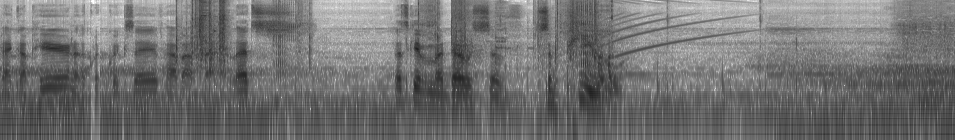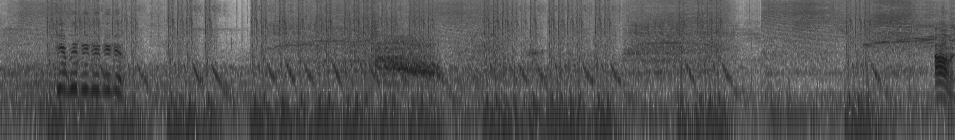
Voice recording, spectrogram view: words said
Back up here, another quick quick save. How about that? Let's let's give him a dose of some pew. Pew pew pew pew pew pew. Oh.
